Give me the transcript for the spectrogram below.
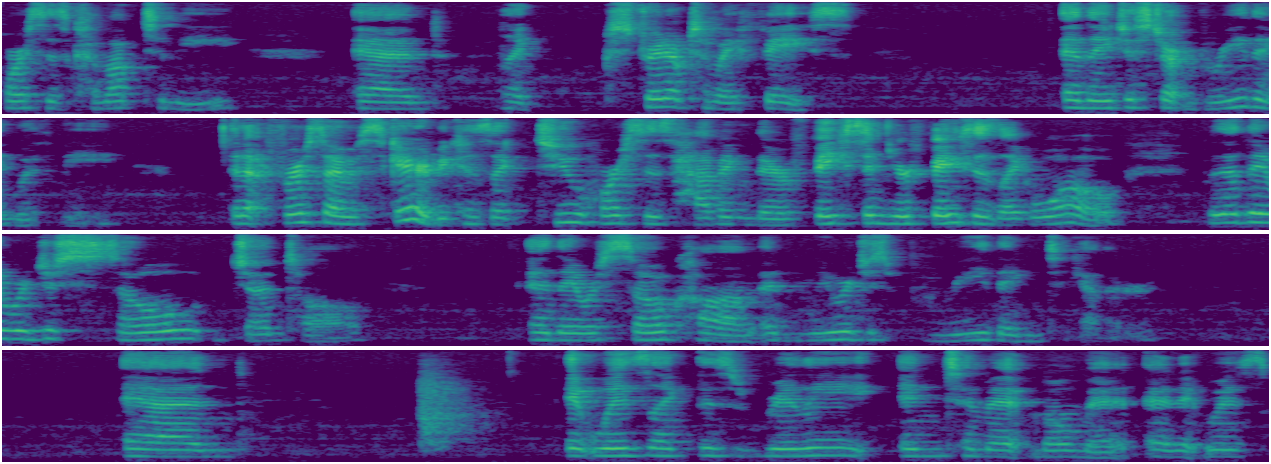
horses come up to me and like straight up to my face. And they just start breathing with me. And at first I was scared because like two horses having their face in your face is like, whoa. But then they were just so gentle and they were so calm and we were just breathing together. And it was like this really intimate moment and it was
